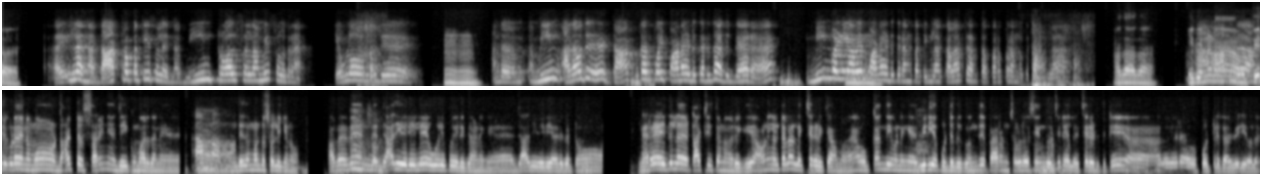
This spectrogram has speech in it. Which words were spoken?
இல்ல நான் டாக்டரை பத்தியே சொல்ல மீம் ட்ரால்ஸ் எல்லாமே சொல்றேன். எவ்வளோ இருக்குது? அந்த மீம் அதாவது டாக்டர் போய் பாடம் எடுக்கிறது அது வேற. மீம் வழியாவே. பாடம் எடுக்கிறாங்க பாத்தீங்களா? கலாச்சாரத்தை பரப்புறாங்க பாத்தீங்களா? அதான் அதான். இது என்னன்னா பேரு கூட என்னமோ டாக்டர் சரண்யா ஜெயக்குமார் தானே. அந்த இதை மட்டும் சொல்லிக்கணும். அவவே இந்த ஜாதி வெறியிலே ஊறி போயிருக்கானுங்க. ஜாதி வெறியா இருக்கட்டும் நிறைய இதுல டாக்ஸித்தனம் இருக்கு. அவனுங்கள்ட்ட எல்லாம் லெக்சர் எடுக்காம உட்காந்து இவனுங்க வீடியோ போட்டதுக்கு வந்து பேரண்ட்ஸோட சேர்ந்து வச்சுட்டு லெக்சர் எடுத்துட்டு அதை வேற அவ போட்டிருக்கா வீடியோல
